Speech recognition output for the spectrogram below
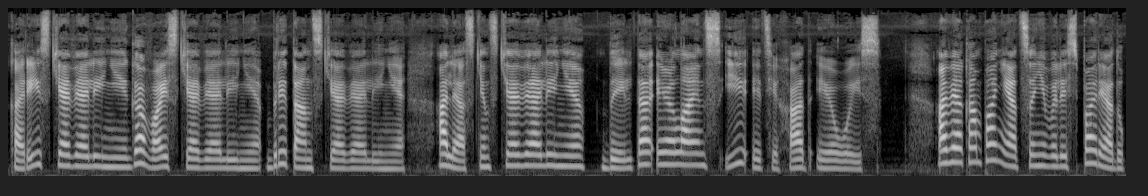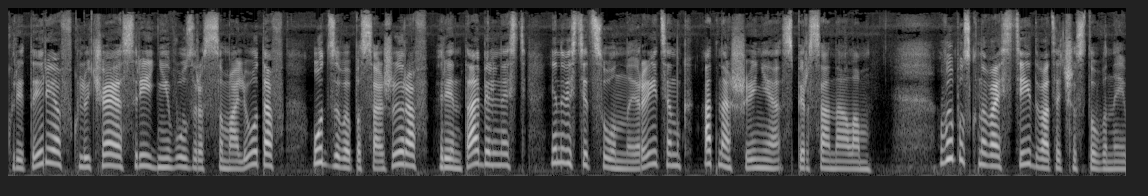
корейские авиалинии, гавайские авиалинии, британские авиалинии, аляскинские авиалинии, Delta Airlines и Etihad Airways. Авиакомпании оценивались по ряду критериев, включая средний возраст самолетов, отзывы пассажиров, рентабельность, инвестиционный рейтинг, отношения с персоналом. Выпуск новостей 26 ноября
